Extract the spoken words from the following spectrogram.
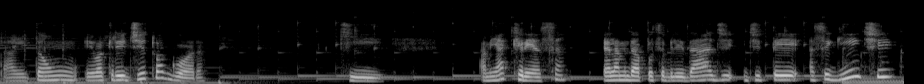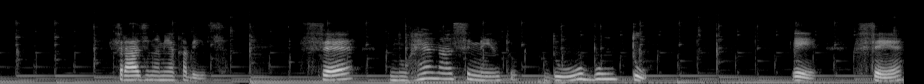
tá? Então, eu acredito agora que a minha crença ela me dá a possibilidade de ter a seguinte frase na minha cabeça: fé no renascimento do Ubuntu. É, fé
